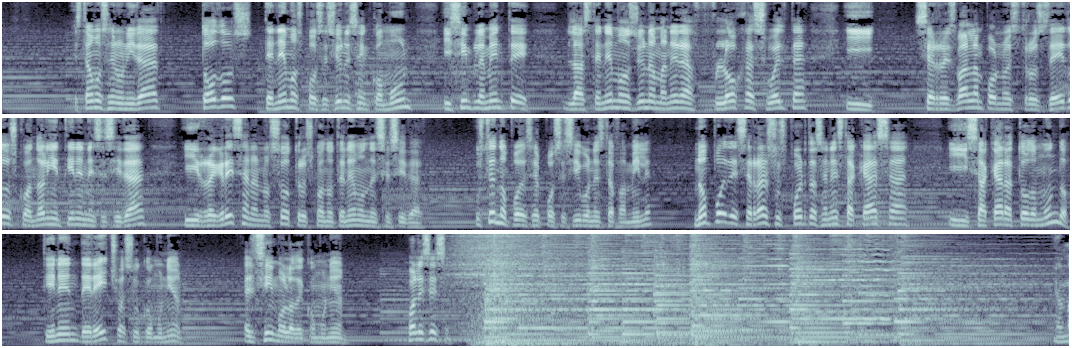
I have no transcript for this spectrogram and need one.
estamos en unidad todos tenemos posesiones en común y simplemente las tenemos de una manera floja, suelta y se resbalan por nuestros dedos cuando alguien tiene necesidad y regresan a nosotros cuando tenemos necesidad. Usted no puede ser posesivo en esta familia. No puede cerrar sus puertas en esta casa y sacar a todo mundo. Tienen derecho a su comunión. El símbolo de comunión. ¿Cuál es ese?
